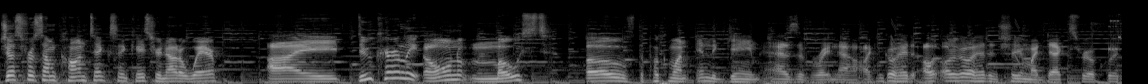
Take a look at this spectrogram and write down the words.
just for some context, in case you're not aware, I do currently own most of the Pokemon in the game as of right now. I can go ahead, I'll, I'll go ahead and show you my decks real quick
